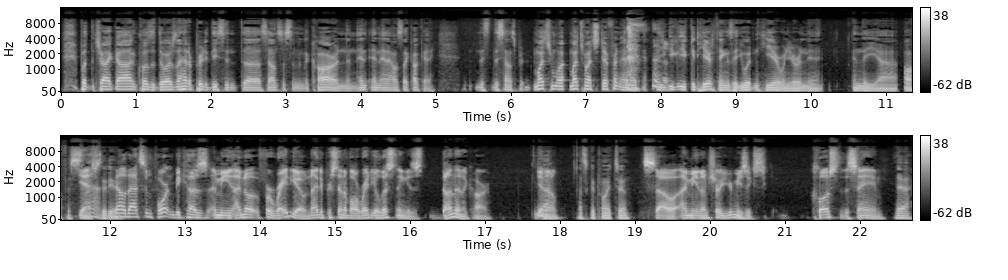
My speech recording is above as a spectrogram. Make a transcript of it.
put the track on close the doors and i had a pretty decent uh, sound system in the car and then and, and, and i was like okay this this sounds pretty, much much much different and I, you, you could hear things that you wouldn't hear when you're in the in the uh, office yeah. studio. No, that's important because I mean I know for radio, ninety percent of all radio listening is done in a car. You yeah. know, that's a good point too. So, I mean, I'm sure your music's close to the same. Yeah.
